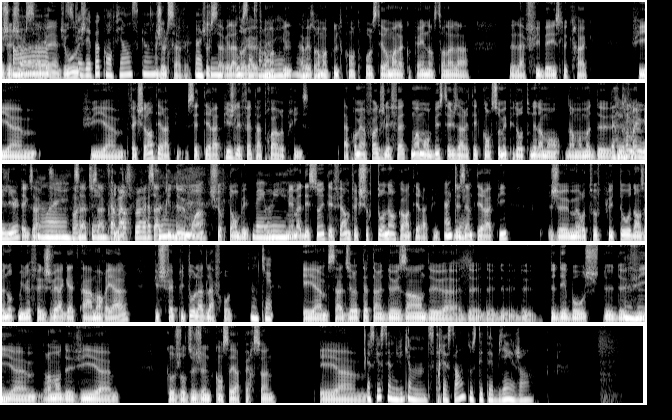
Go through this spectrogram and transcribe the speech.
je le Ah. savais. Je, Tu oui, faisais pas confiance quand je le savais. Je le savais. La Où drogue avait vraiment, allait? pris, avait Ok. vraiment pris le contrôle. C'était vraiment la cocaïne dans ce temps-là, la, la, la freebase, le crack. Puis, euh, puis euh, fait que je suis allé en thérapie. Cette thérapie, je l'ai faite à trois reprises. La première fois que je l'ai faite, moi, mon but, c'était juste d'arrêter de consommer puis de retourner dans mon, dans mon mode de. de Dans le même milieu. Exact. Ouais. Ça, a Ça pris, marche pas. ça a pris deux mois, je suis retombé. Ben oui. Mais ma décision était ferme, fait que je suis retourné encore en thérapie. Deuxième thérapie, je me retrouve plutôt dans un autre milieu, fait que je vais à, à Montréal, puis je fais plutôt là de la fraude. OK. Et euh, ça a duré peut-être un deux ans de, euh, de, de, de, de, de débauche, de, de Mhm. vie, euh, vraiment de vie euh, qu'aujourd'hui je ne conseille à personne. Et euh, Est-ce que c'était une vie comme stressante ou c'était bien, genre?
